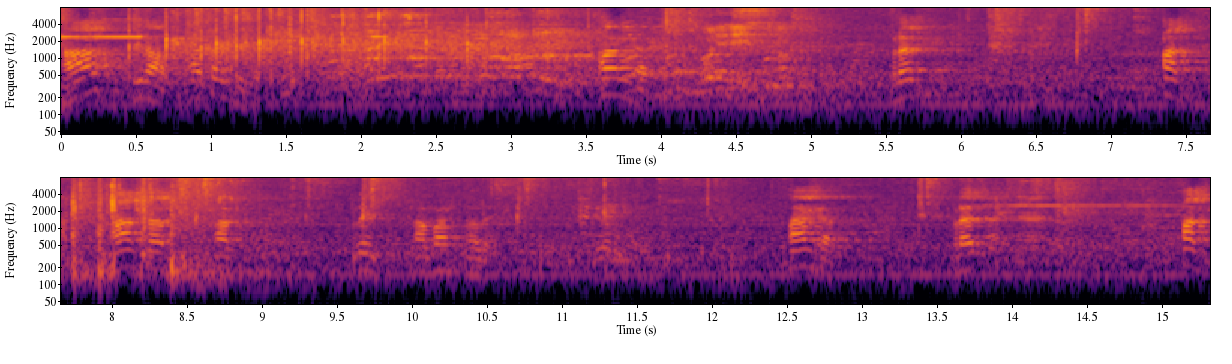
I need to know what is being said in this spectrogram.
Up. Genau. Atak baris. Lager. Brett. Up. Up. Up. up. Please, avant, Alex. Anger. Press. Anger.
